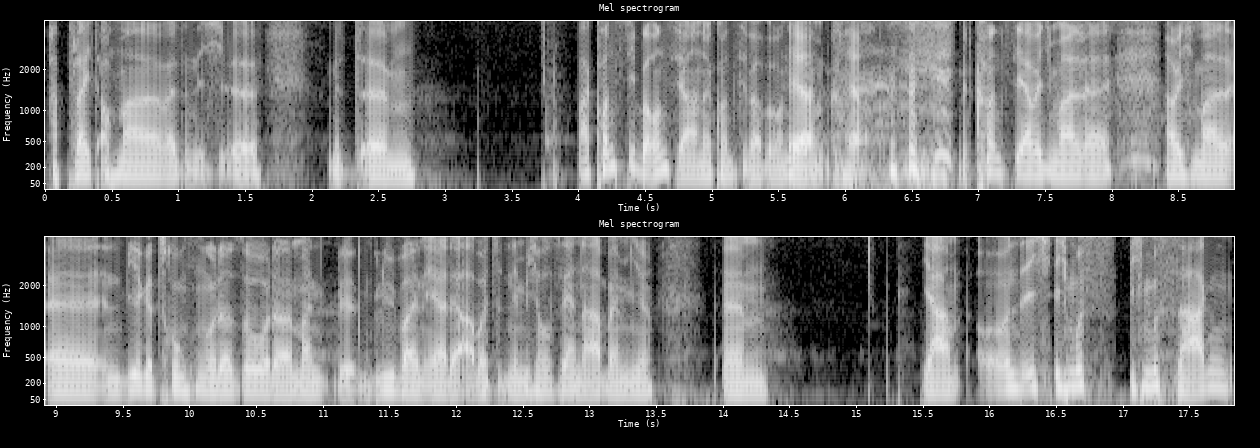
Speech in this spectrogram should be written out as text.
habe vielleicht auch mal, weiß ich nicht, äh, mit ähm, War Konsti bei uns? Ja, ne? Konsti war bei uns. Ja, ja. Mit Konsti habe ich mal, äh, hab ich mal äh, ein Bier getrunken oder so oder mein Glühwein eher, der arbeitet nämlich auch sehr nah bei mir. Ähm, ja, und ich, ich, muss, ich muss sagen,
